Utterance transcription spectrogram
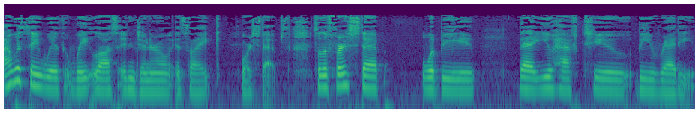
i would say with weight loss in general it's like four steps. So the first step would be that you have to be ready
